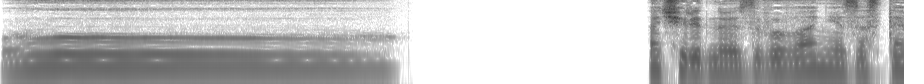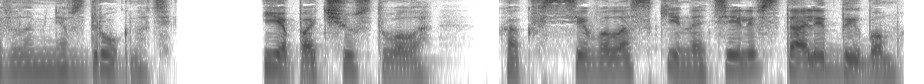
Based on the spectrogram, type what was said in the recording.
у Очередное завывание заставило меня вздрогнуть. Я почувствовала, как все волоски на теле встали дыбом.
